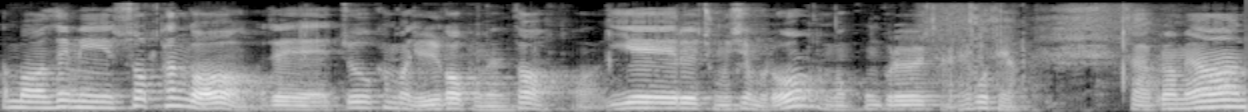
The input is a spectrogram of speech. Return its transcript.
한번 쌤이 수업한 거 이제 쭉 한번 읽어보면서, 어, 이해를 중심으로 한번 공부를 잘 해보세요. 자, 그러면,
